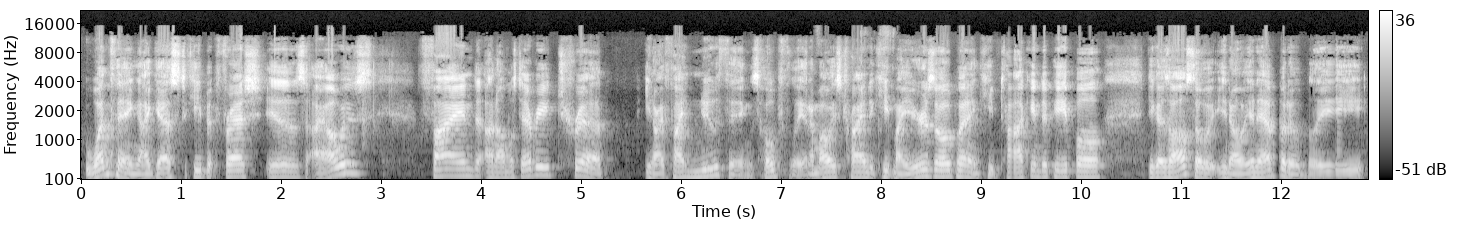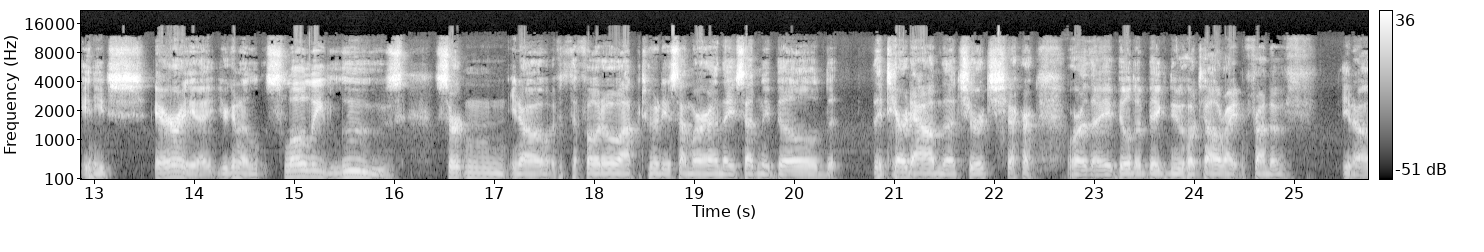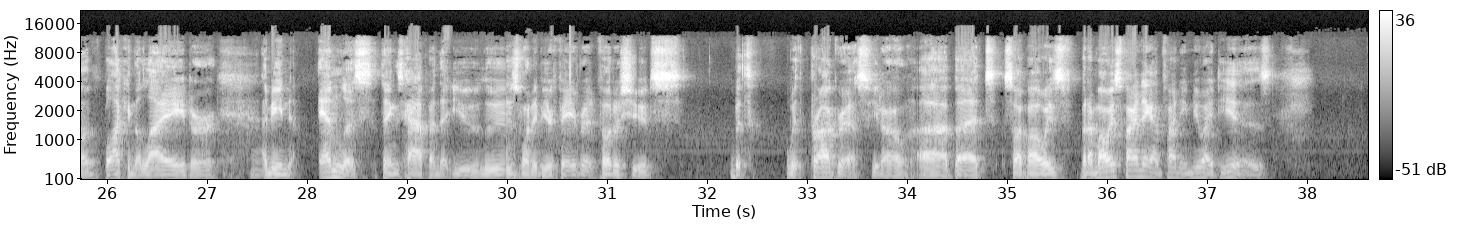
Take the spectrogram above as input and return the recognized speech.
one thing, I guess, to keep it fresh is I always find on almost every trip, you know, I find new things, hopefully, and I'm always trying to keep my ears open and keep talking to people because also, you know, inevitably in each area, you're going to slowly lose certain, you know, if it's a photo opportunity somewhere and they suddenly build, they tear down the church or, or they build a big new hotel right in front of you know, blocking the light, or I mean, endless things happen that you lose one of your favorite photo shoots with with progress, you know. Uh, but so I'm always, but I'm always finding I'm finding new ideas,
